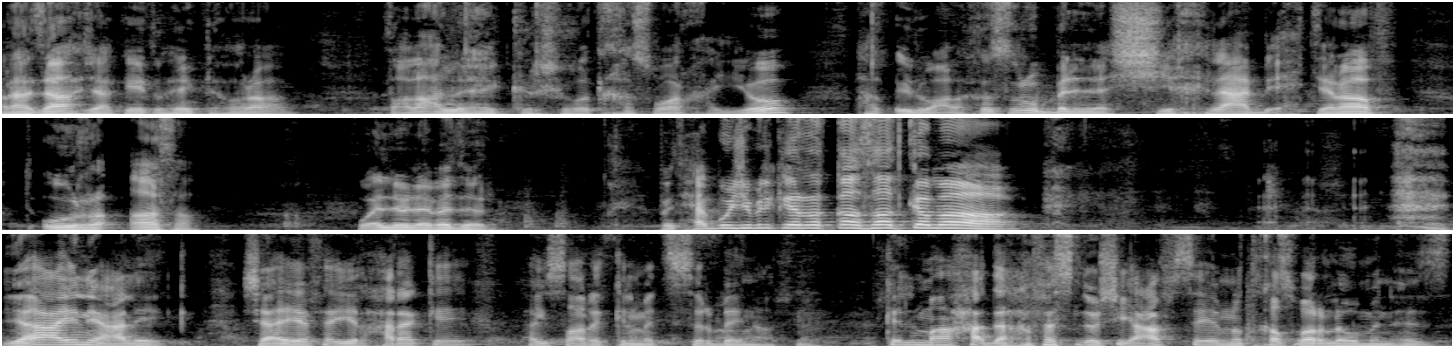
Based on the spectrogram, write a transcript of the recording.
رازاح جاكيته هيك لورا طلع لنا هيك كرشوت خصور خيو حط إيده على خصره وبلش يخلع باحتراف. تقول رقاصة. وقال له لبدر بتحبوا أجيب لك الرقاصات كمان. يا عيني عليك. شايف هي الحركة؟ هي صارت كلمة السر بيناتنا. كل ما حدا عفس له شي عفسة بنتخصور له ومنهز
